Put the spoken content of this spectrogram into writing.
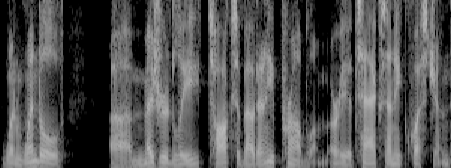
when Wendell uh, measuredly talks about any problem or he attacks any question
